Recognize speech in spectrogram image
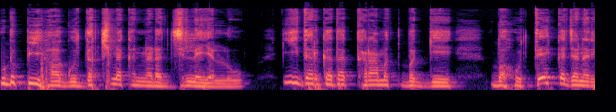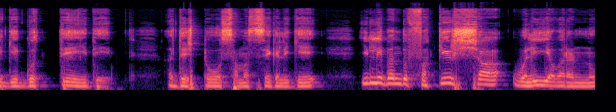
ಉಡುಪಿ ಹಾಗೂ ದಕ್ಷಿಣ ಕನ್ನಡ ಜಿಲ್ಲೆಯಲ್ಲೂ ಈ ದರ್ಗದ ಕರಾಮತ್ ಬಗ್ಗೆ ಬಹುತೇಕ ಜನರಿಗೆ ಗೊತ್ತೇ ಇದೆ. ಅದೆಷ್ಟೋ ಸಮಸ್ಯೆಗಳಿಗೆ ಇಲ್ಲಿ ಬಂದು ಫಕೀರ್ ಶಾ ಒಲಿಯವರನ್ನು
